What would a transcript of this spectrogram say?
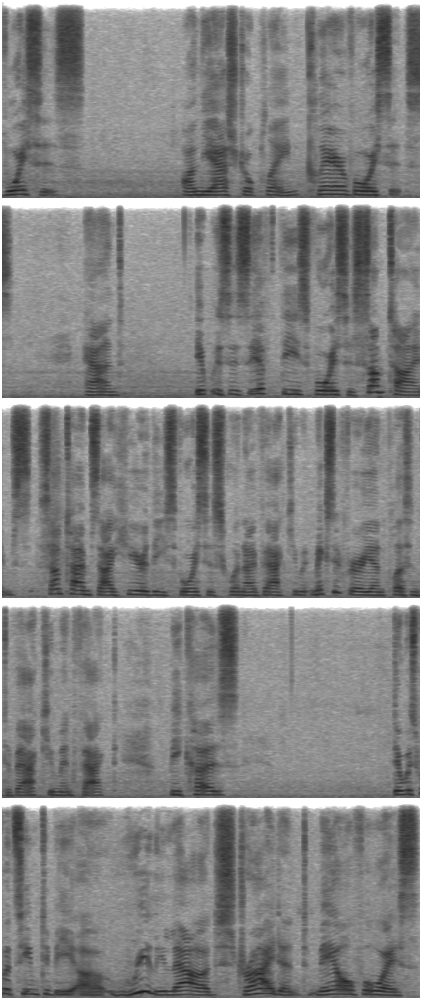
voices on the astral plane, clear voices. And it was as if these voices, sometimes, sometimes I hear these voices when I vacuum. It makes it very unpleasant to vacuum, in fact, because there was what seemed to be a really loud, strident male voice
